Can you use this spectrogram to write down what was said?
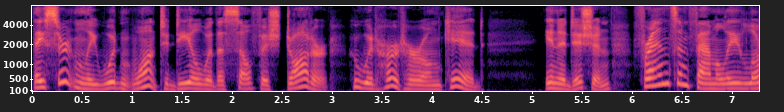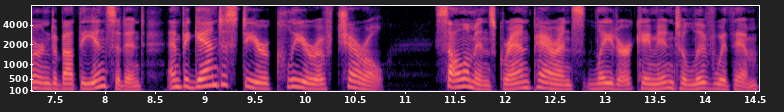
They certainly wouldn't want to deal with a selfish daughter who would hurt her own kid. In addition, friends and family learned about the incident and began to steer clear of Cheryl. Solomon's grandparents later came in to live with him,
